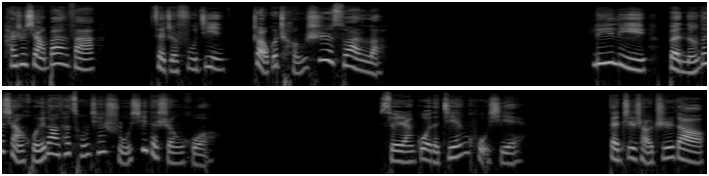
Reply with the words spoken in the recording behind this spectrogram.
还是想办法在这附近找个城市算了？”莉莉本能的想回到她从前熟悉的生活。虽然过得艰苦些，但至少知道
